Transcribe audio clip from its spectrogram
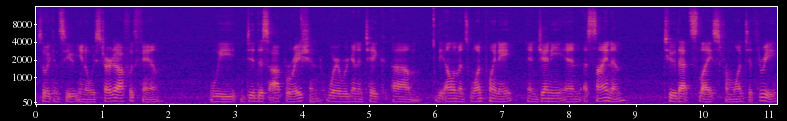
so we can see, you know, we started off with fam, we did this operation where we're going to take um, the elements 1.8 and Jenny and assign them to that slice from 1 to 3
